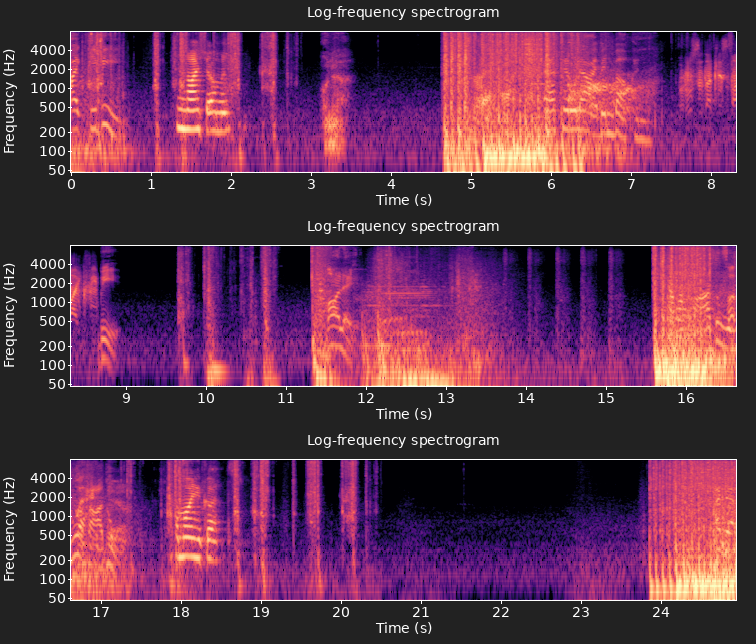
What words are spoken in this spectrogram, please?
في بي نايس اومن هنا. آخر لاعب باق. رصدت السبايك في بي. مولي تبقى عدو واحد. عدو. كمان يو جات أداء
